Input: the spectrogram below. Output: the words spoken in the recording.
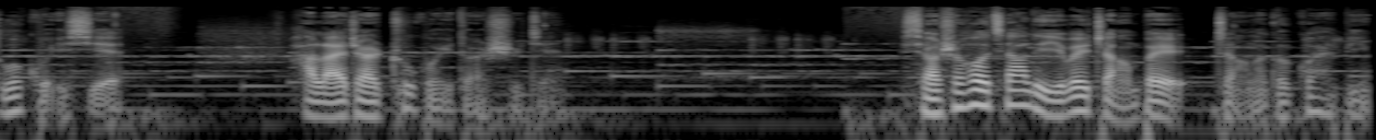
多鬼邪，还来这儿住过一段时间。小时候家里一位长辈长了个怪病，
